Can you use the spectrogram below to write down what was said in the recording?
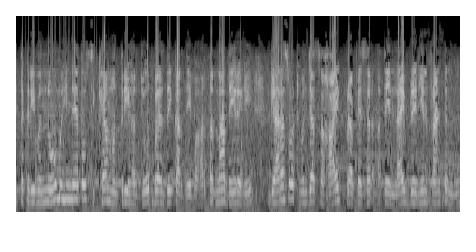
ਤਕਰੀਬਨ 9 ਮਹੀਨਿਆਂ ਤੋਂ ਸਿੱਖਿਆ ਮੰਤਰੀ ਹਰਜੋਤ ਬੈਂਸ ਦੇ ਘਰ ਦੇ ਬਾਹਰ ਧਰਨਾ ਦੇ ਰਹੇ 1158 ਸਹਾਇਕ ਪ੍ਰੋਫੈਸਰ ਅਤੇ ਲਾਇਬ੍ਰੇਰੀਅਨ ਫਰੰਟ ਨੂੰ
